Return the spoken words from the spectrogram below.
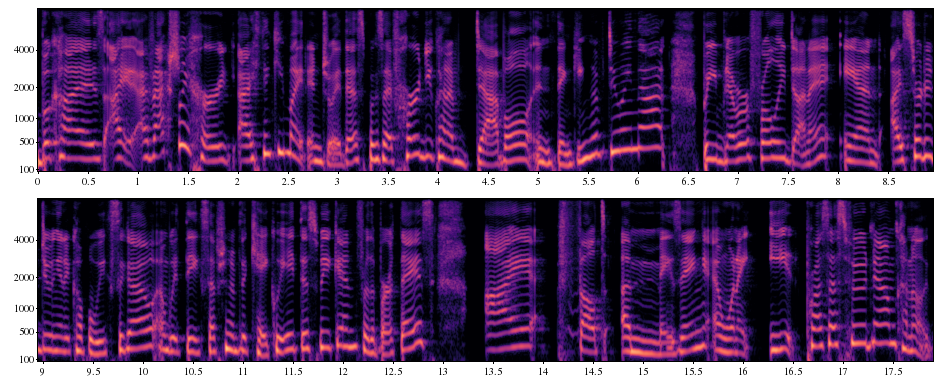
Because I, I've actually heard, I think you might enjoy this because I've heard you kind of dabble in thinking of doing that, but you've never fully done it. And I started doing it a couple weeks ago. And with the exception of the cake we ate this weekend for the birthdays, I felt amazing. And when I eat processed food now, I'm kind of like,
